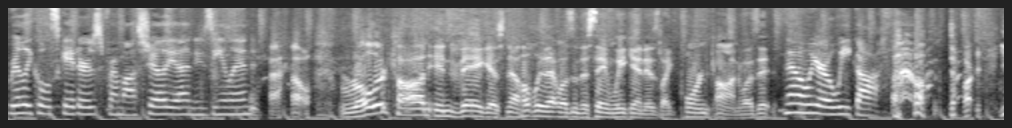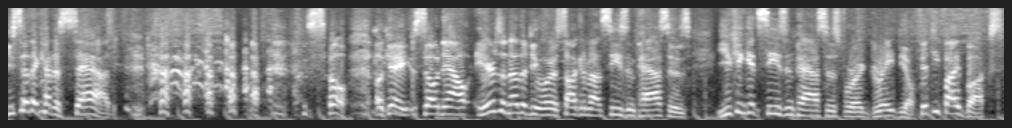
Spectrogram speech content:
really cool skaters from Australia, New Zealand. Wow. RollerCon in Vegas. Now, hopefully that wasn't the same weekend as like PornCon, was it? No, we were a week off. Oh, darn. You said that kind of sad. so, okay, so now here's another deal. I was talking about season passes. You can get season passes for a great deal 55 bucks.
